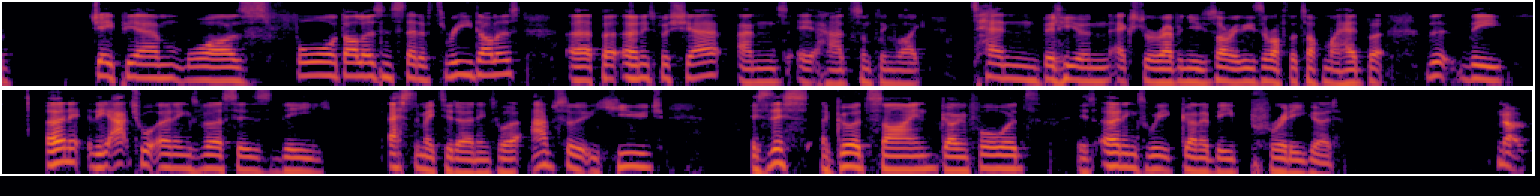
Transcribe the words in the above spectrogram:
JPM was four dollars instead of three dollars uh, per earnings per share, and it had something like ten billion extra revenue. Sorry, these are off the top of my head, but the the earning the actual earnings versus the estimated earnings were absolutely huge. Is this a good sign going forwards? Is earnings week going to be pretty good? No.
